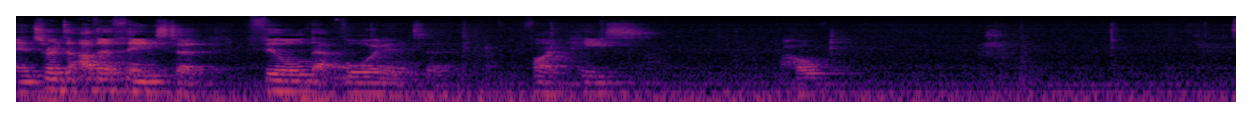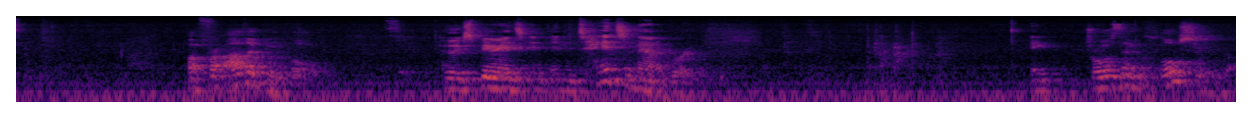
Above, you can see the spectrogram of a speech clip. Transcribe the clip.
and turn to other things to fill that void and to find peace, hope. But for other people, who experience an, intense amount of grief, it draws them closer to God.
